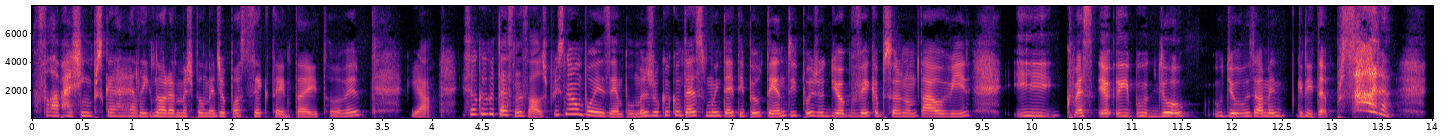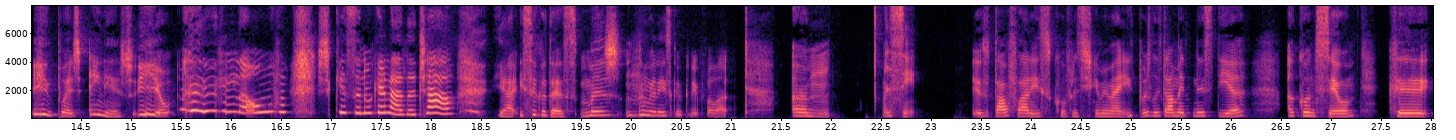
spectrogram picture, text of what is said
vou falar baixinho porque se calhar ela ignora, mas pelo menos eu posso dizer que tentei, estão a ver? Yeah. Isso é o que acontece nas aulas, por isso não é um bom exemplo, mas o que acontece muito é tipo, eu tento e depois o Diogo vê que a pessoa não me está a ouvir e começa, eu, e o Diogo o Diogo literalmente grita, Professora! E depois, a Inês. E eu, não, esqueça, não quer nada, tchau. Yeah, isso acontece, mas não era isso que eu queria falar. Um, assim, eu estava a falar isso com a Francisca, minha mãe, e depois, literalmente, nesse dia, aconteceu que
